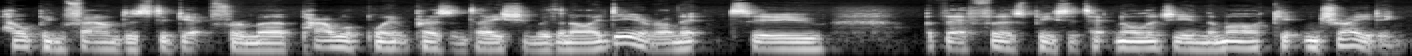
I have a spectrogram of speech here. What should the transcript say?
helping founders to get from a PowerPoint presentation with an idea on it to their first piece of technology in the market and trading.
